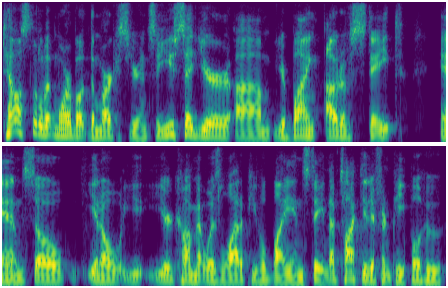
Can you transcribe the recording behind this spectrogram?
tell us a little bit more about the markets you're in. So you said you're um, you're buying out of state. And yep. so, you know, y- your comment was a lot of people buy in state. And I've talked to different people who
